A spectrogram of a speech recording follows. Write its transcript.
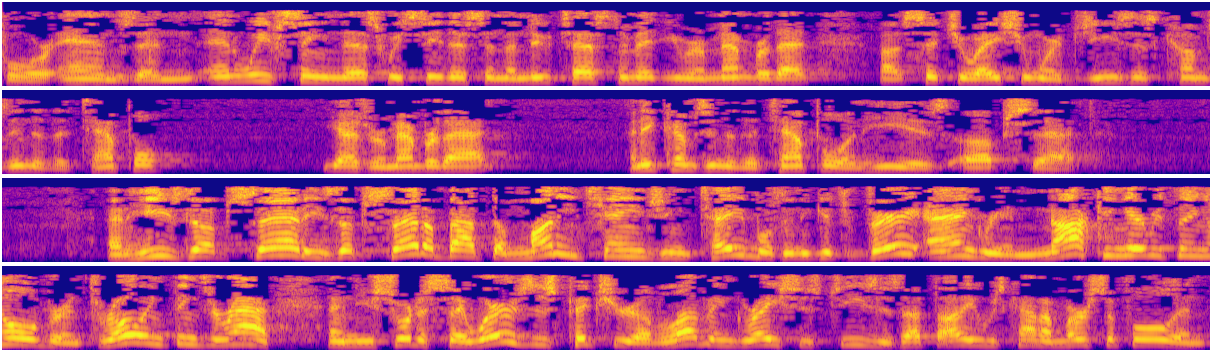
for ends. And, and we've seen this. We see this in the New Testament. You remember that uh, situation where Jesus comes into the temple? You guys remember that? And he comes into the temple and he is upset. And he's upset. He's upset about the money changing tables and he gets very angry and knocking everything over and throwing things around. And you sort of say, where's this picture of loving, gracious Jesus? I thought he was kind of merciful and,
